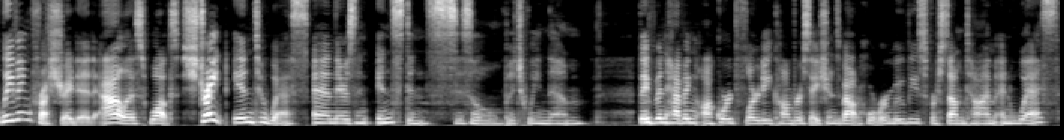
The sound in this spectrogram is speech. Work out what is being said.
Leaving frustrated, Alice walks straight into Wes, and there's an instant sizzle between them. They've been having awkward, flirty conversations about horror movies for some time, and Wes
